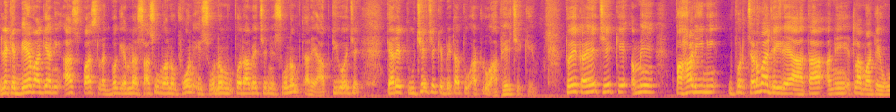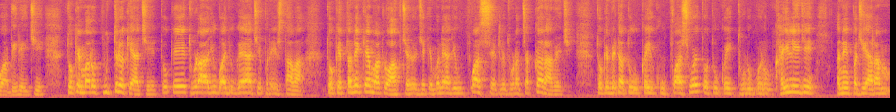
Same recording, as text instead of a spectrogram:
એટલે કે બે વાગ્યાની આસપાસ લગભગ એમના સાસુમાનો ફોન એ સોનમ ઉપર આવે છે અને સોનમ ત્યારે આપતી હોય છે. ત્યારે પૂછે છે કે, બેટા, તું આટલું આપે છે કેમ? તો એ કહે છે કે, અમે પહાડીની ઉપર ચડવા જઈ રહ્યા હતા અને એટલા માટે હું આવી રહી છીએ તો કે, મારો પુત્ર ક્યાં છે? તો કે થોડા આજુબાજુ ગયા છે ફ્રેશ થવા તો કે તને કેમ આટલો આપ ચડ્યો છે કે મને આજે ઉપવાસ છે એટલે થોડા ચક્કર આવે છે? તો કે બેટા તું કંઈક ઉપવાસ હોય તો તું કંઈક થોડું ઘણું ખાઈ લેજે અને પછી આરામ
